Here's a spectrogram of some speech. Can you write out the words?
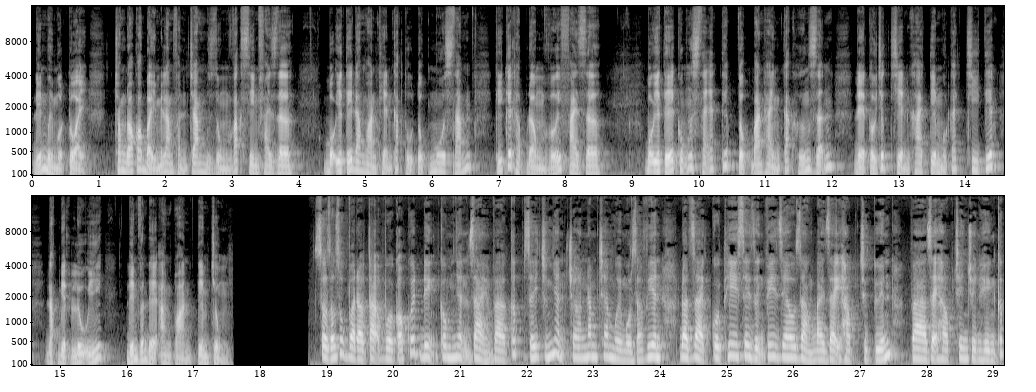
đến 11 tuổi, trong đó có 75% dùng vaccine Pfizer. Bộ Y tế đang hoàn thiện các thủ tục mua sắm, ký kết hợp đồng với Pfizer. Bộ Y tế cũng sẽ tiếp tục ban hành các hướng dẫn để tổ chức triển khai tiêm một cách chi tiết, đặc biệt lưu ý đến vấn đề an toàn tiêm chủng. Sở Giáo dục và Đào tạo vừa có quyết định công nhận giải và cấp giấy chứng nhận cho 511 giáo viên đoạt giải cuộc thi xây dựng video giảng bài dạy học trực tuyến và dạy học trên truyền hình cấp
